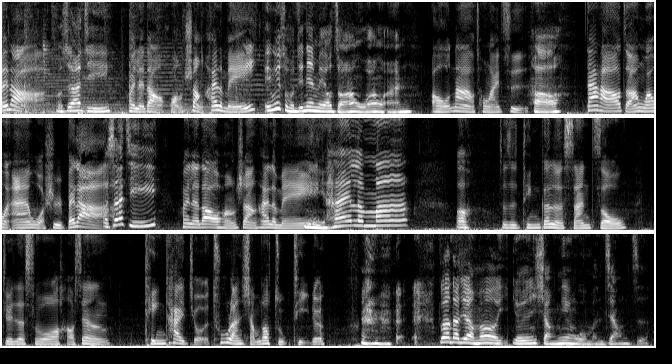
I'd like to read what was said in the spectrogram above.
好，我是菲拉，我是阿吉，欢迎来到皇上嗨了没？诶，为什么今天没有早安、午安、晚安？哦，那重来一次。好，大家好，早安、午安、晚安，我是贝拉，我是阿吉，欢迎来到皇上嗨了没？你嗨了吗？哦，就是停更了三周，觉得说好像停太久了，突然想不到主题了。不知道大家有没有有点想念我们这样子？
